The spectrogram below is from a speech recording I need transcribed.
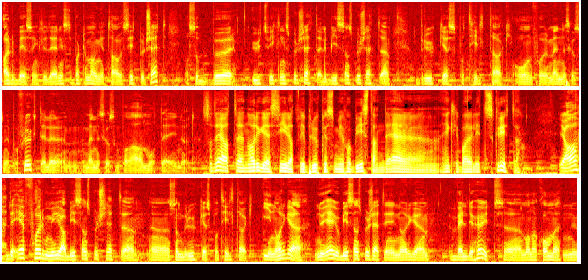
Arbeids- og inkluderingsdepartementet ta av sitt budsjett. Og så bør utviklingsbudsjettet eller bistandsbudsjettet brukes på tiltak overfor mennesker som er på flukt, eller mennesker som på en annen måte er i nød. Så det at eh, Norge sier at vi bruker så mye på bistand, det er eh, egentlig bare litt skryt? Ja, det er for mye av bistandsbudsjettet eh, som brukes på tiltak i Norge. Nå er jo bistandsbudsjettet i Norge veldig høyt. Uh, man har kommet nå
